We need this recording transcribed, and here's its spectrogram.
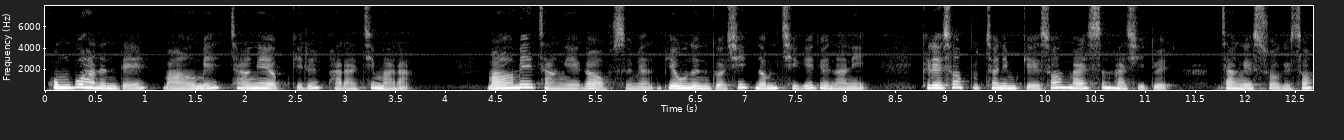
공부하는데 마음에 장애 없기를 바라지 마라. 마음에 장애가 없으면 배우는 것이 넘치게 되나니 그래서 부처님께서 말씀하시되 장애 속에서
